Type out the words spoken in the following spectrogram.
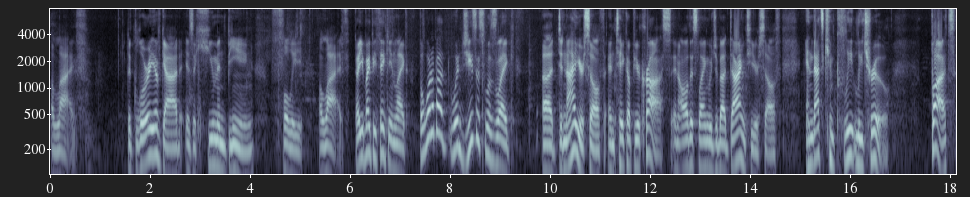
alive. The glory of God is a human being fully alive. Now, you might be thinking, like, but what about when Jesus was like, uh, deny yourself and take up your cross, and all this language about dying to yourself? And that's completely true. But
